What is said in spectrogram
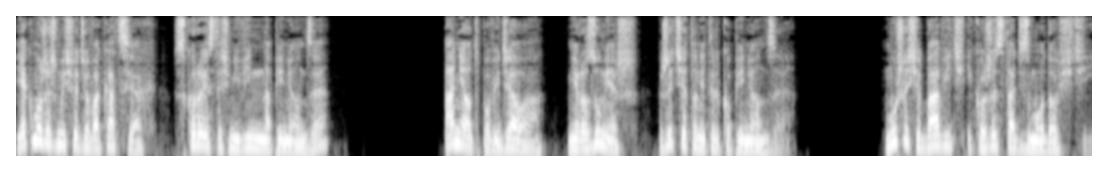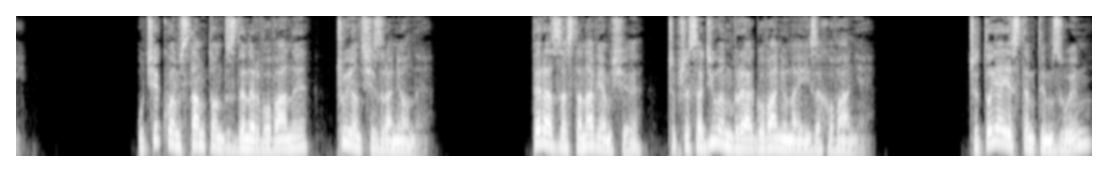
Jak możesz myśleć o wakacjach, skoro jesteś mi winna pieniądze? Ania odpowiedziała, nie rozumiesz, życie to nie tylko pieniądze. Muszę się bawić i korzystać z młodości. Uciekłem stamtąd zdenerwowany, czując się zraniony. Teraz zastanawiam się, czy przesadziłem w reagowaniu na jej zachowanie. Czy to ja jestem tym złym?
